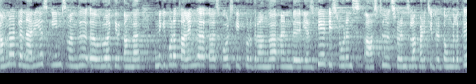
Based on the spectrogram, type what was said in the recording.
தமிழ்நாட்டில் நிறைய ஸ்கீம்ஸ் வந்து உருவாக்கியிருக்காங்க. இன்னைக்கு கூட கலைஞர் ஸ்போர்ட்ஸ் கிட் கொடுக்குறாங்க. அண்ட் எஸ்டிஐடி ஸ்டூடெண்ட்ஸ் ஹாஸ்டல் ஸ்டூடெண்ட்ஸ்லாம் படிச்சுட்டு இருக்கவங்களுக்கு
